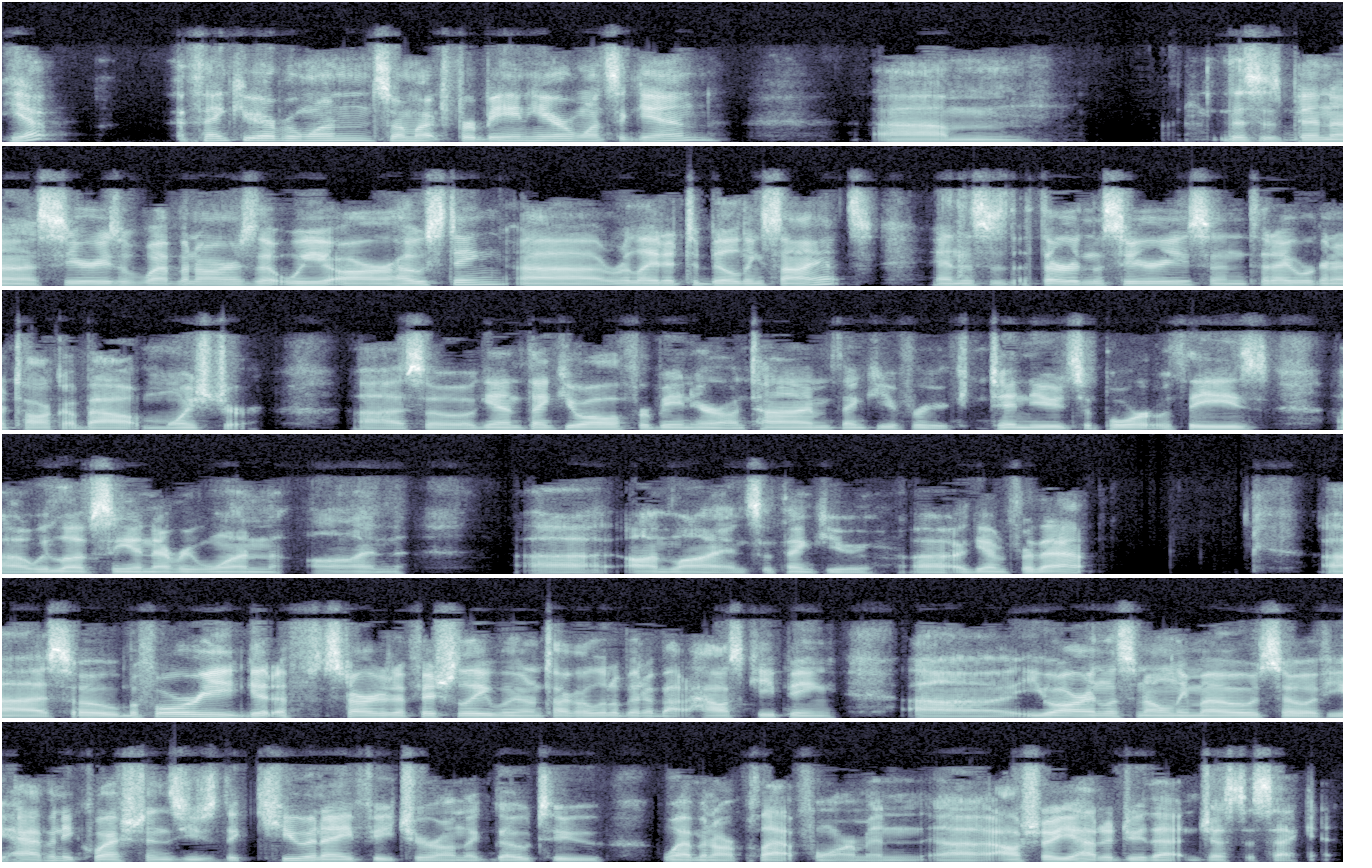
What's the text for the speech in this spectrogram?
Yep. Thank you everyone so much for being here once again. Um, this has been a series of webinars that we are hosting uh, related to building science, and this is the third in the series, and today we're going to talk about moisture. Uh, so again, thank you all for being here on time. Thank you for your continued support with these. Uh, we love seeing everyone on uh, online, so thank you uh, again for that. Uh, so before we get started officially, we want to talk a little bit about housekeeping. Uh, you are in listen only mode, so if you have any questions, use the Q&A feature on the GoToWebinar platform, and uh, I'll show you how to do that in just a second.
